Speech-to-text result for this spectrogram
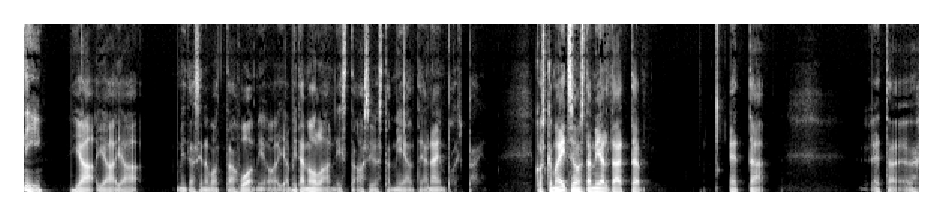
Niin, ja, ja, ja mitä siinä voi ottaa huomioon ja mitä me ollaan niistä asioista mieltä ja näin poispäin. Koska mä itse olen sitä mieltä, että, että, että äh,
